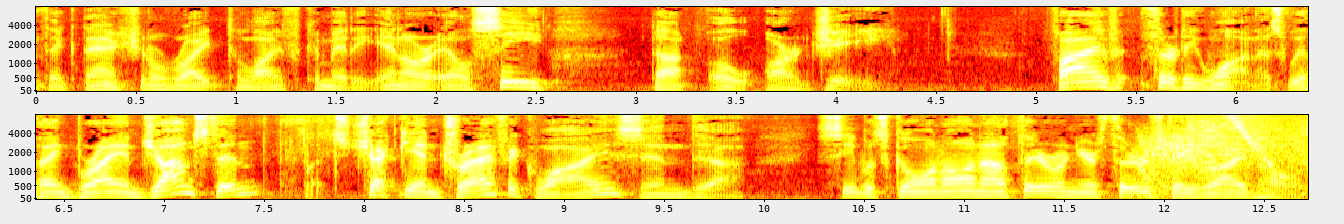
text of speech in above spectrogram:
Think National Right to Life Committee, nrlc.org. 531. As we thank Brian Johnston, let's check in traffic wise and uh, see what's going on out there on your Thursday ride home.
